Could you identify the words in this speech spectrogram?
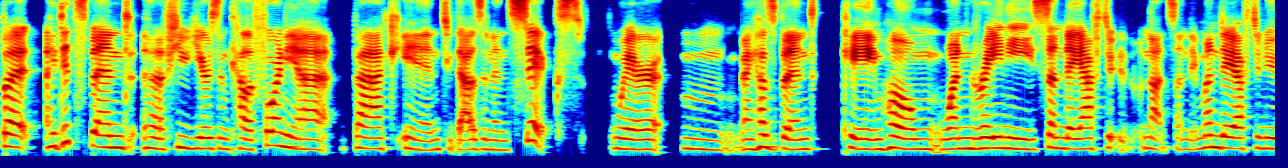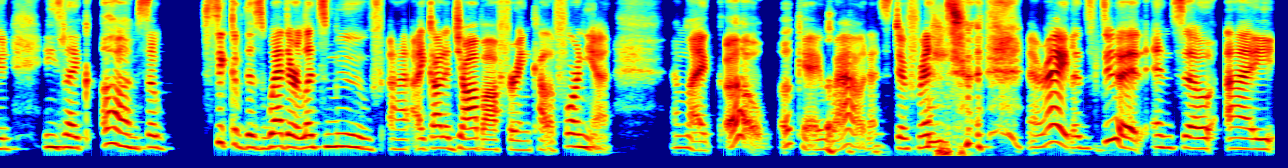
But I did spend a few years in California back in 2006, where um, my husband came home one rainy Sunday after, not Sunday, Monday afternoon. And he's like, Oh, I'm so sick of this weather. Let's move. Uh, I got a job offer in California. I'm like, oh, okay, wow, that's different. All right, let's do it. And so I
